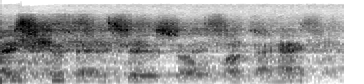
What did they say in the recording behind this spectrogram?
all space cadets so what the heck?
